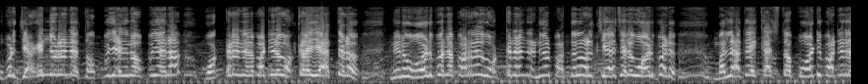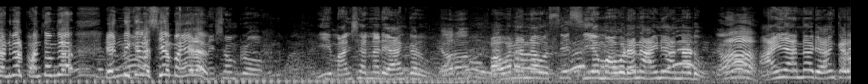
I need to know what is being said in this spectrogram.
ఇప్పుడు జగన్ చూడండి తప్పు చేసిన ఒప్పు చేసినా ఒక్కడే నిలబట్టి ఒక్కడే చేస్తాడు. నేను ఓడిపోయిన పర్లేదు ఒక్కడే రెండు వేల పద్నాలుగు చేశాడు ఓడిపాడు మళ్ళీ అదే కష్టం పోటీ పడ్డాడు రెండు వేల పంతొమ్మిది ఎన్నికల సీఎం అయ్యాడు. ఈ మనిషి అన్నాడు యాంకర్. పవన్ అన్న వస్తే సీఎం అవ్వడని ఆయనే అన్నాడు. ఆయన అన్నాడు యాంకర్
